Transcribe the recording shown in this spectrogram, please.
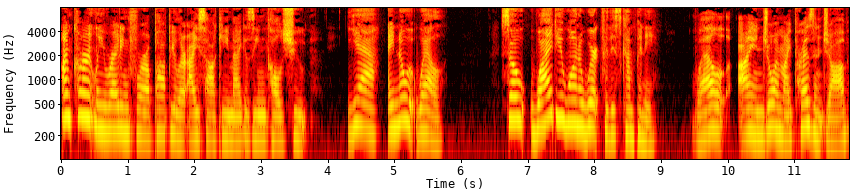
I'm currently writing for a popular ice hockey magazine called Shoot. Yeah, I know it well. So, why do you want to work for this company? Well, I enjoy my present job,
